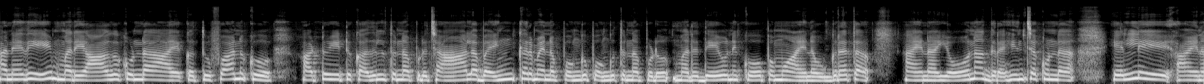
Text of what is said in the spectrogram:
అనేది మరి ఆగకుండా ఆ యొక్క తుఫానుకు అటు ఇటు కదులుతున్నప్పుడు చాలా భయంకరమైన పొంగు పొంగుతున్నప్పుడు మరి దేవుని కోపము ఆయన ఉగ్రత ఆయన యోన గ్రహించకుండా వెళ్ళి ఆయన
